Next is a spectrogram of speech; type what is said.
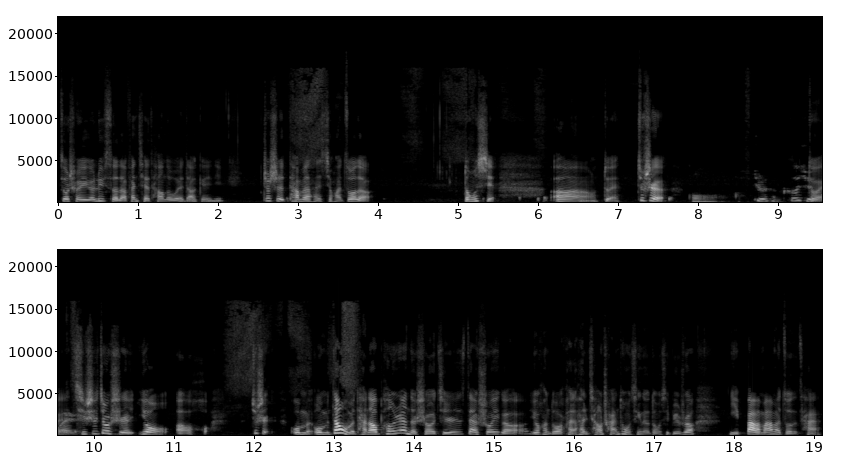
做出一个绿色的番茄汤的味道给你，这是他们很喜欢做的东西。嗯，对，就是哦，就是很科学。对，其实就是用呃，就是。我们我们当我们谈到烹饪的时候，其实在说一个有很多很很强传统性的东西，比如说你爸爸妈妈做的菜，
